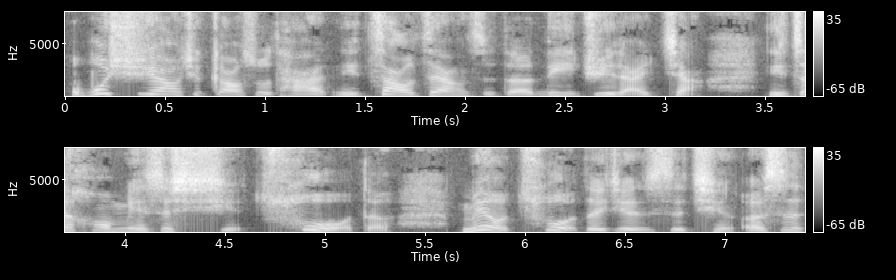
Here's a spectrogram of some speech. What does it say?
我不需要去告诉他，你照这样子的例句来讲，你这后面是写错。错的没有错这件事情，而是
